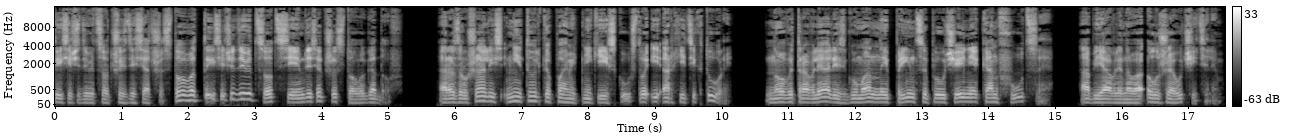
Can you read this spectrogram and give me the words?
1966-1976 годов. Разрушались не только памятники искусства и архитектуры, но вытравлялись гуманные принципы учения Конфуция, объявленного лжеучителем.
